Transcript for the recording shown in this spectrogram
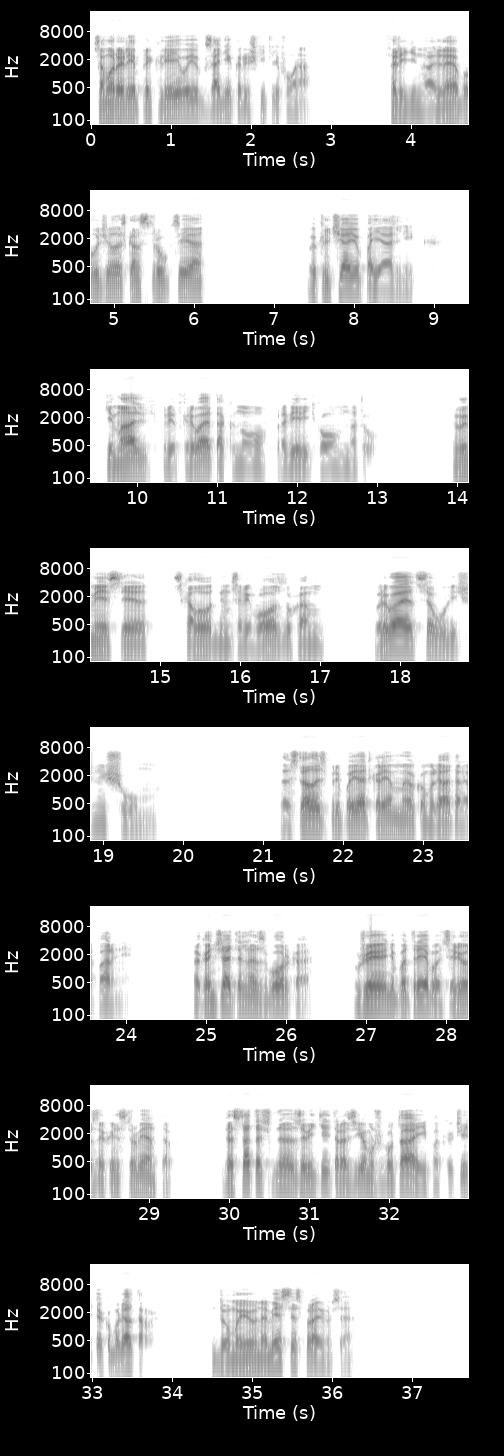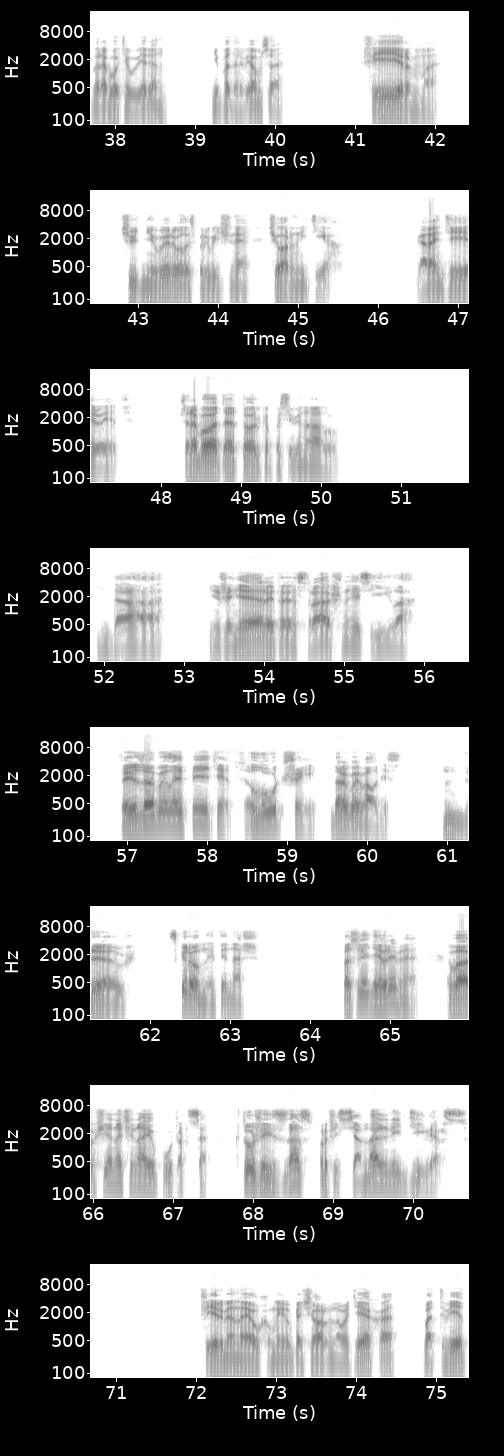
само реле приклеиваю к задней крышке телефона. Оригинальная получилась конструкция. Выключаю паяльник. Кемаль приоткрывает окно, проверить комнату. Вместе с холодным сырым воздухом врывается уличный шум. Осталось припаять клеммы аккумулятора, парни. Окончательная сборка уже не потребует серьезных инструментов. Достаточно завинтить разъем жгута и подключить аккумулятор. Думаю, на месте справимся. В работе уверен? Не подорвемся? Фирма. Чуть не вырвалась привычная черный тех. Гарантирует. Сработает только по сигналу. Да, инженер — это страшная сила. Ты забыл эпитет. Лучший, дорогой Валдис. Да уж, скромный ты наш. Последнее время вообще начинаю путаться кто же из нас профессиональный диверс? Фирменная ухмылка черного теха в ответ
